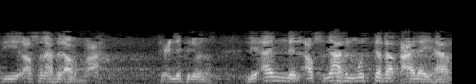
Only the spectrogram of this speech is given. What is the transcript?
في الأصناف الأربعة في علة الربا لأن الأصناف المتفق عليها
